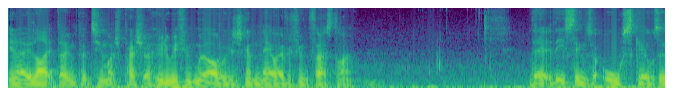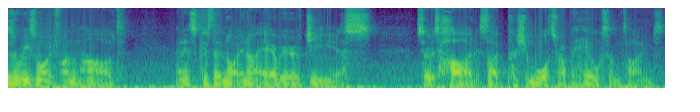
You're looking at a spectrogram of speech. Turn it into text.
You know, like don't put too much pressure. Who do we think we are? We're just going to nail everything first time. They're, these things are all skills. There's a reason why we find them hard, and it's because they're not in our area of genius so it's hard. It's like pushing water up a hill sometimes.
